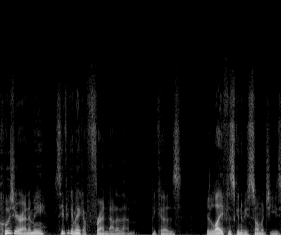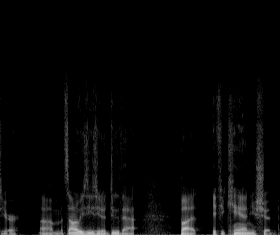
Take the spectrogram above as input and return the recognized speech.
who's your enemy? See if you can make a friend out of them because your life is going to be so much easier. Um, it's not always easy to do that, but if you can, you should.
